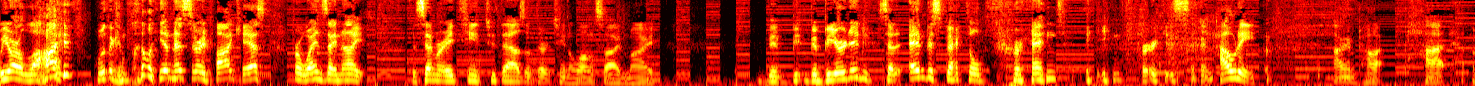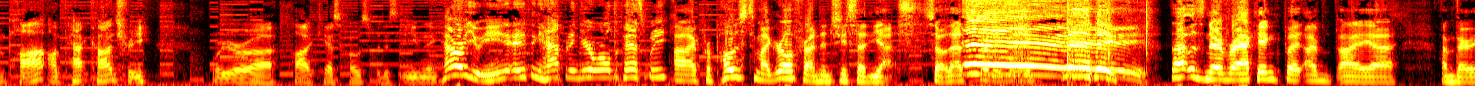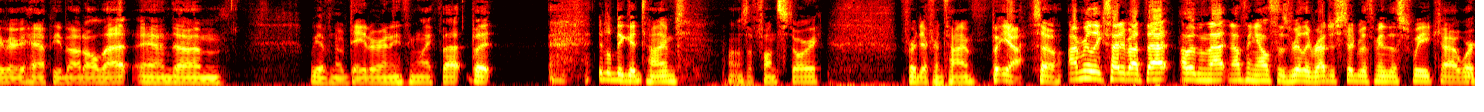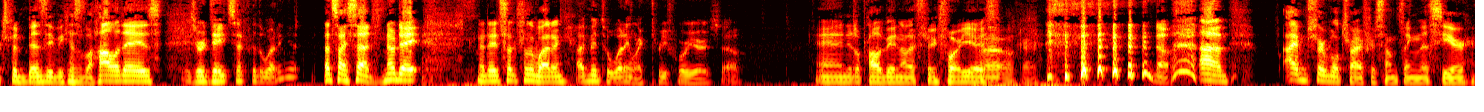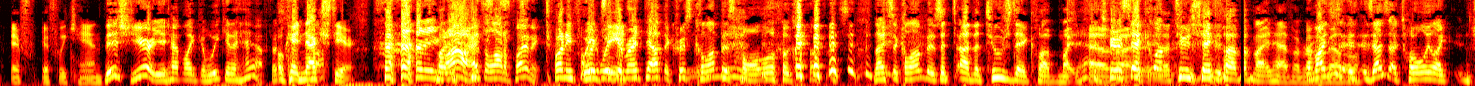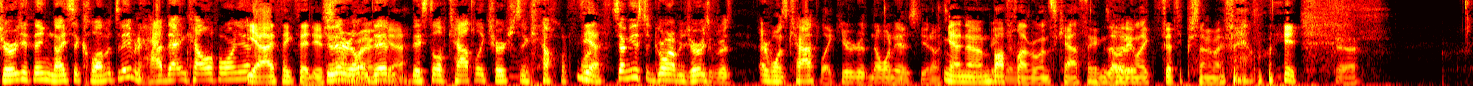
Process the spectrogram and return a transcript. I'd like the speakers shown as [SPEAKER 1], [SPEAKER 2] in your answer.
[SPEAKER 1] We are live with a completely unnecessary podcast for Wednesday night, December 18th, 2013, alongside my be- be- bearded said, and bespectacled friend, Ian Ferguson.
[SPEAKER 2] Howdy.
[SPEAKER 1] I am Pat, Pat, I'm Pa, I'm Pat Contri. We're your uh, podcast host for this evening. How are you, Ian? Anything happen in your world the past week?
[SPEAKER 2] I proposed to my girlfriend and she said yes. So that's
[SPEAKER 1] Yay!
[SPEAKER 2] pretty big. Yay! That was nerve wracking, but I'm I uh, I'm very very happy about all that, and um, we have no date or anything like that, but it'll be good times. That was a fun story for a different time, but yeah. So I'm really excited about that. Other than that, nothing else has really registered with me this week. Uh, work's been busy because of the holidays.
[SPEAKER 1] Is your date set for the wedding yet?
[SPEAKER 2] That's what I said. No date. No date set for the wedding,
[SPEAKER 1] I've been to a wedding like three, four years, so.
[SPEAKER 2] and it'll probably be another three four years.
[SPEAKER 1] Oh, okay.
[SPEAKER 2] no. Um, I'm sure we'll try for something this year if if we can.
[SPEAKER 1] This year, you have like a week and a half. That's
[SPEAKER 2] Okay, next year,
[SPEAKER 1] I mean, wow, that's a lot of planning.
[SPEAKER 2] 2014.
[SPEAKER 1] We, we can rent out the Chris Columbus Hall, local Columbus, Knights of Columbus.
[SPEAKER 2] the, uh, the Tuesday Club might have.
[SPEAKER 1] Tuesday
[SPEAKER 2] uh,
[SPEAKER 1] Club.
[SPEAKER 2] The Tuesday Club might have a
[SPEAKER 1] Am I just,
[SPEAKER 2] available.
[SPEAKER 1] is that a totally like Jersey thing? Knights of Columbus? Do they even have that in California?
[SPEAKER 2] yeah, I think they do.
[SPEAKER 1] Do they really? They, have-
[SPEAKER 2] yeah.
[SPEAKER 1] they still have Catholic churches in California.
[SPEAKER 2] Yeah.
[SPEAKER 1] See, I'm used to growing up in Jersey because everyone's Catholic. Here, no one is. You know.
[SPEAKER 2] yeah, no, in Buffalo, everyone's Catholic, including like 50% of my family.
[SPEAKER 1] Yeah.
